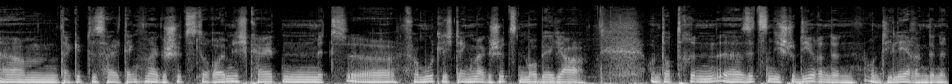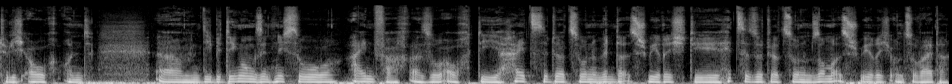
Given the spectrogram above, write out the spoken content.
Ähm, da gibt es halt denkmalgeschützte Räumlichkeiten mit äh, vermutlich denkmalgeschützten Mobiliar. Und dort drin äh, sitzen die Studierenden und die Lehrenden natürlich auch. Und ähm, die Bedingungen sind nicht so einfach. Also auch die Heizsituation im Winter ist schwierig, die Hitzesituation im Sommer ist schwierig und so weiter.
